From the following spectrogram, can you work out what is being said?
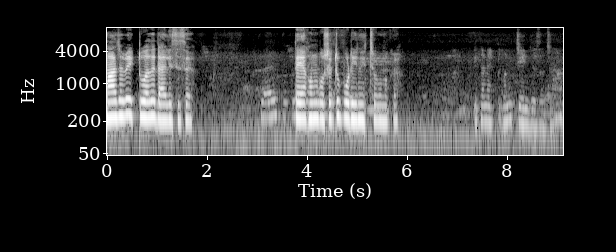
মা যাবে একটু আগে ডায়ালিসিসে তাই এখন বসে একটু পড়িয়ে নিচ্ছে বুনুকে এখানে একটুখানি চেঞ্জেস আছে হ্যাঁ?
